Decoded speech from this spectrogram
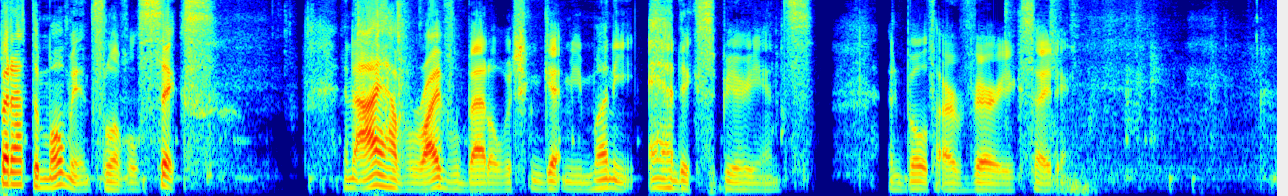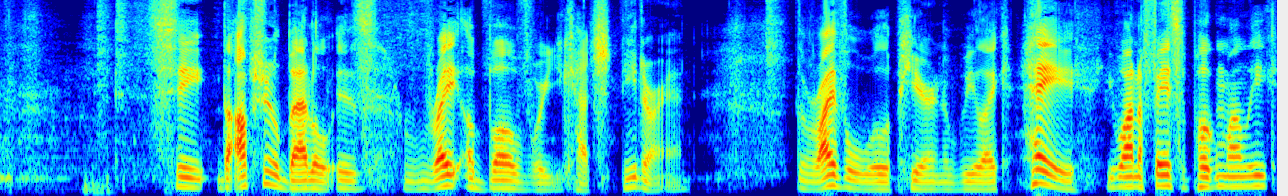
But at the moment, it's level 6. And I have a rival battle which can get me money and experience. And both are very exciting. See, the optional battle is right above where you catch Nidoran. The rival will appear and will be like, hey, you want to face a Pokemon League?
